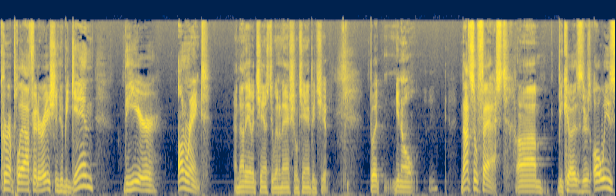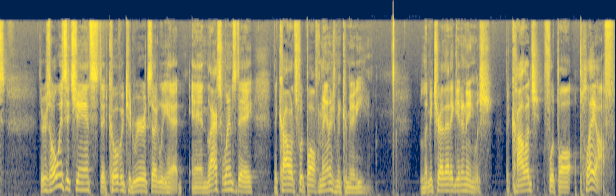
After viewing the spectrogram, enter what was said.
current playoff iteration who began the year unranked and now they have a chance to win a national championship. But you know, not so fast um, because there's always there's always a chance that COVID could rear its ugly head. And last Wednesday, the College Football Management Committee, let me try that again in English, the College Football Playoff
